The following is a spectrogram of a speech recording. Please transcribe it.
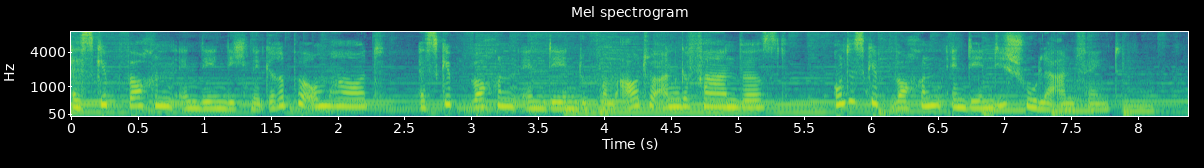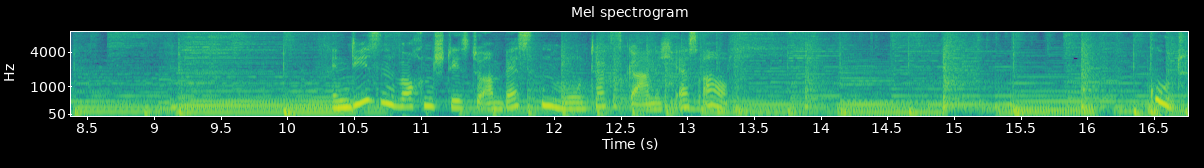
Es gibt Wochen, in denen dich eine Grippe umhaut. Es gibt Wochen, in denen du vom Auto angefahren wirst. Und es gibt Wochen, in denen die Schule anfängt. In diesen Wochen stehst du am besten montags gar nicht erst auf. Gut,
